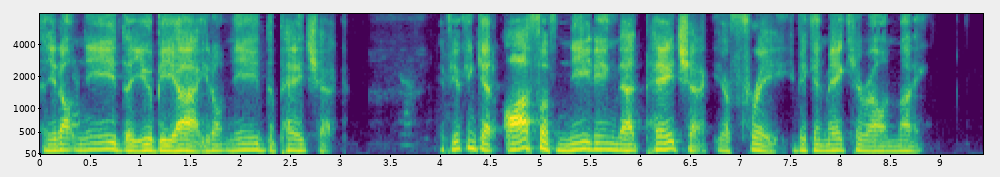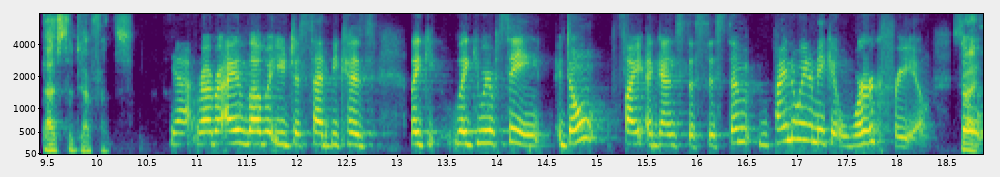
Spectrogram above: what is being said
and you don't yeah. need the UBI. You don't need the paycheck. Yeah. If you can get off of needing that paycheck, you're free. If you can make your own money, that's the difference. Yeah, Robert, I love what you just said because like like you were saying, don't fight against the system. Find a way to make it work for you. So right.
